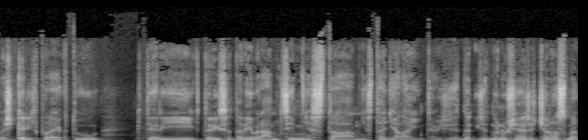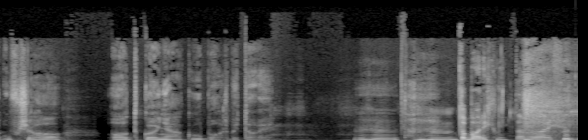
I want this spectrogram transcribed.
veškerých projektů, který, který se tady v rámci města, města dělají. Takže jednoduše řečeno jsme u všeho od kojňáků po hřbitovy. Mm-hmm. Mm-hmm, to bylo rychlý. To bylo rychlý.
